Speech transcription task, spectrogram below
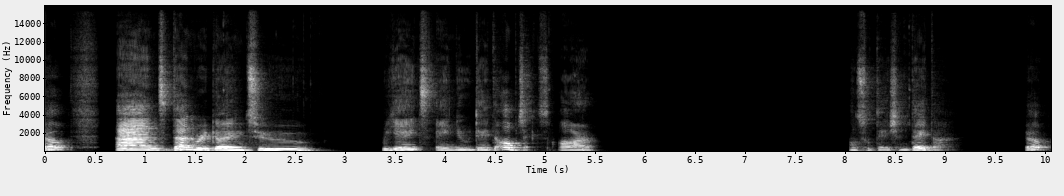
Go. And then we're going to create a new data object, our consultation data. Go.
